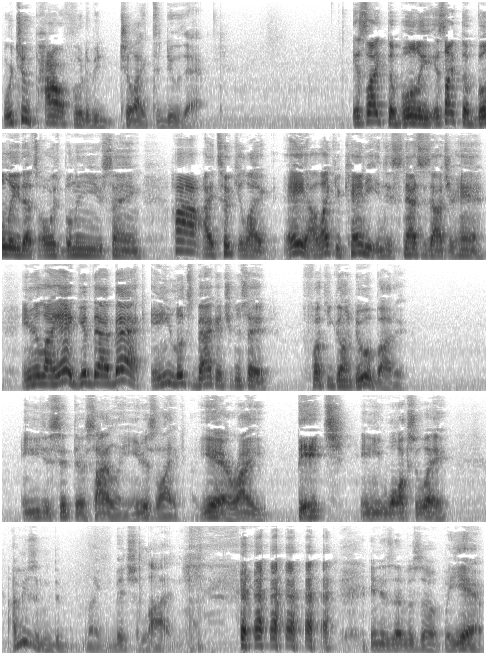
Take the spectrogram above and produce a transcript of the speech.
we're too powerful to be to like to do that. It's like the bully. It's like the bully that's always bullying you, saying, ha, I took you like, hey, I like your candy, and just snatches out your hand. And you're like, hey, give that back. And he looks back at you and say, fuck you gonna do about it? And you just sit there silent. And you're just like, yeah, right, bitch. And he walks away. I'm using the like bitch a lot in this episode. But yeah,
